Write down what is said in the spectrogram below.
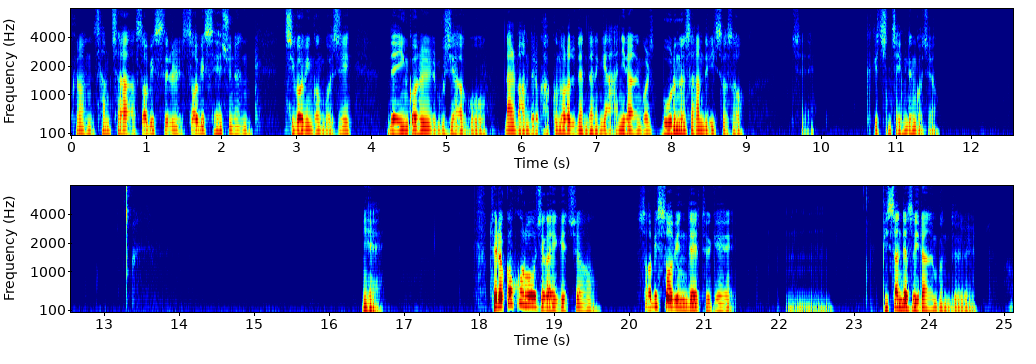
그런 3차 서비스를 서비스 해주는 직업인 건 거지 내 인권을 무시하고 날 마음대로 갖고 놀아도 된다는 게 아니라는 걸 모르는 사람들이 있어서 이제 그게 진짜 힘든 거죠. 예. 되려 거꾸로 제가 얘기했죠. 서비스업인데 되게 음, 비싼 데서 일하는 분들 어,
